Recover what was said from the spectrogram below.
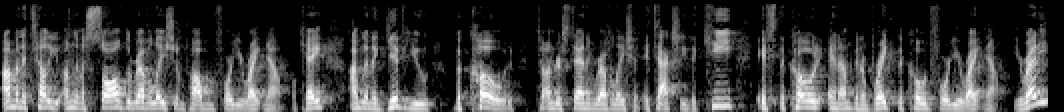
I'm going to tell you, I'm going to solve the Revelation problem for you right now, okay? I'm going to give you the code to understanding Revelation. It's actually the key, it's the code, and I'm going to break the code for you right now. You ready?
